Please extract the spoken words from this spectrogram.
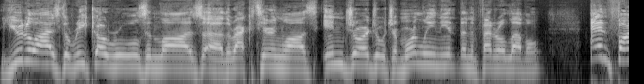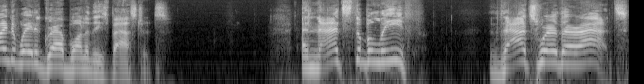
Utilize the RICO rules and laws, uh, the racketeering laws in Georgia, which are more lenient than the federal level, and find a way to grab one of these bastards. And that's the belief. That's where they're at.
